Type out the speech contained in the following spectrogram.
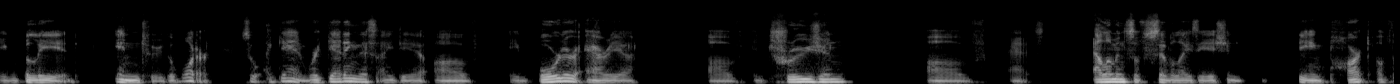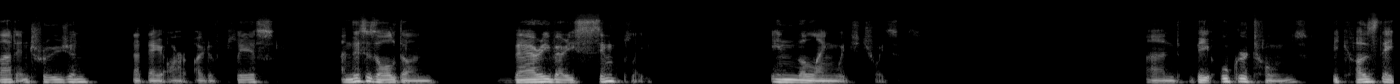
a blade into the water. So again, we're getting this idea of a border area of intrusion, of uh, elements of civilization being part of that intrusion, that they are out of place. And this is all done very, very simply in the language choices. And the ochre tones, because they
